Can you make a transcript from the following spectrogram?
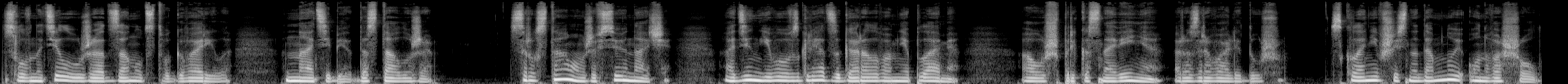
Словно тело уже от занудства говорило. «На тебе, достал уже». С Рустамом же все иначе. Один его взгляд загорал во мне пламя, а уж прикосновения разрывали душу. Склонившись надо мной, он вошел.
